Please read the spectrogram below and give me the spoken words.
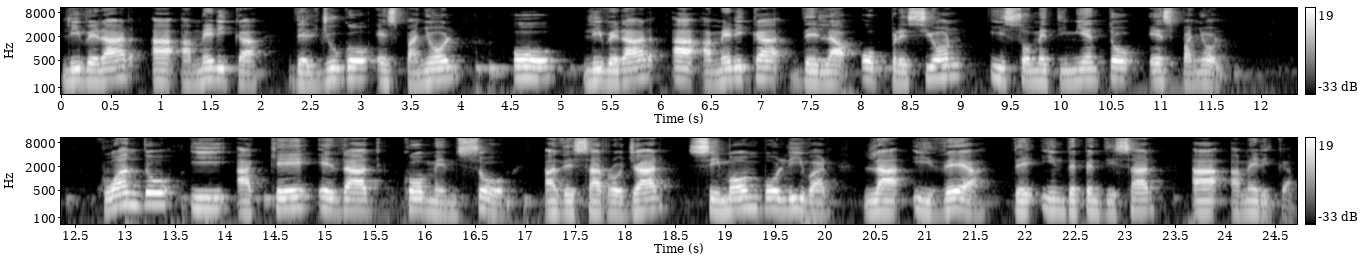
liberar a América del yugo español o liberar a América de la opresión y sometimiento español. ¿Cuándo y a qué edad comenzó a desarrollar Simón Bolívar la idea de independizar a América.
